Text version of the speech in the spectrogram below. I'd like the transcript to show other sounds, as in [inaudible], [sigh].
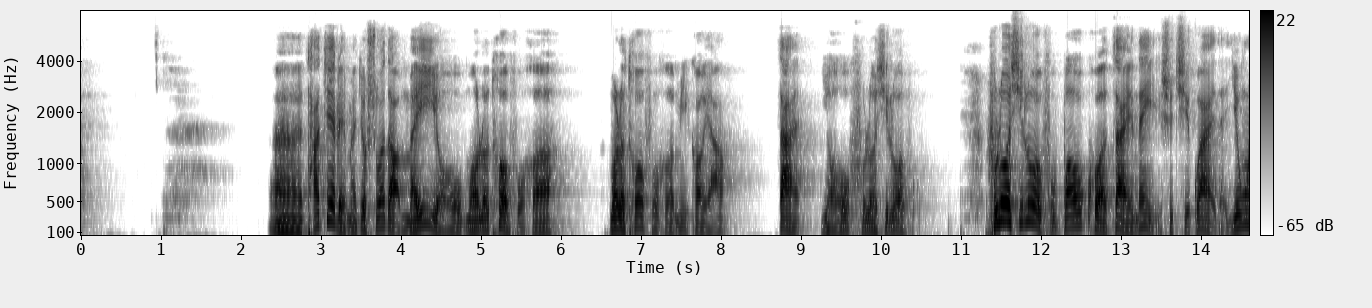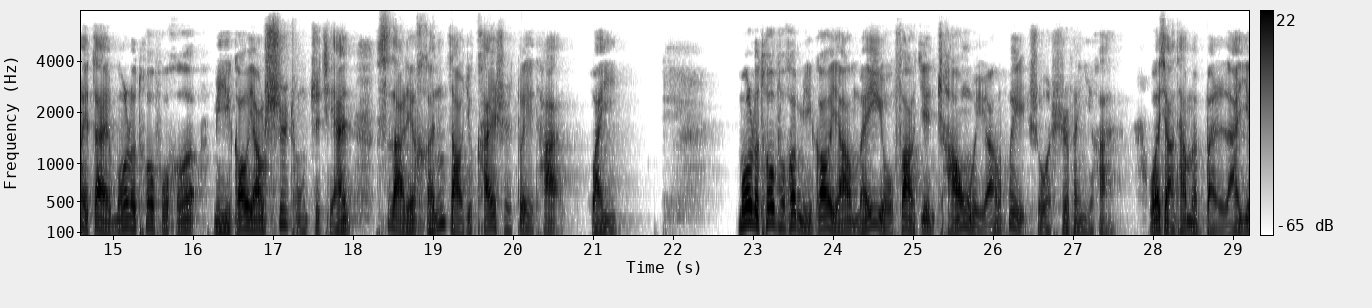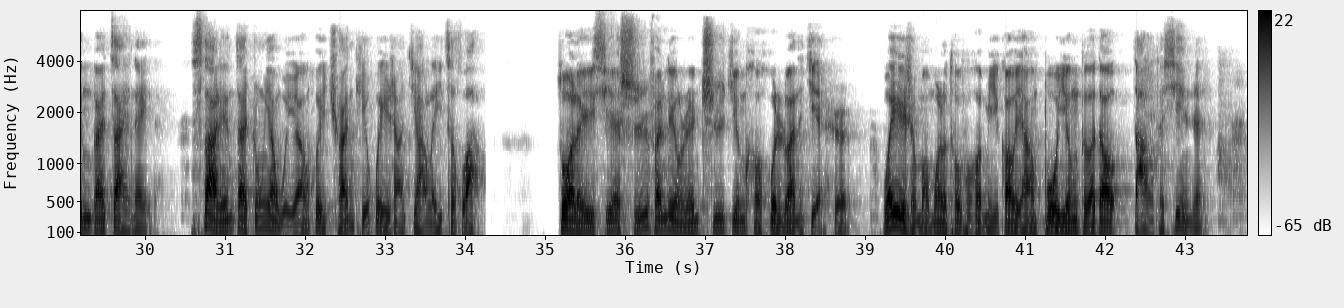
呃，他这里面就说到没有莫洛托夫和莫洛托夫和米高扬，但有弗洛西洛夫。弗洛西洛夫包括在内是奇怪的，因为在莫洛托夫和米高扬失宠之前，斯大林很早就开始对他怀疑。莫洛托夫和米高扬没有放进常务委员会，使我十分遗憾。我想他们本来应该在内的。斯大林在中央委员会全体会议上讲了一次话，做了一些十分令人吃惊和混乱的解释。为什么莫洛托夫和米高扬不应得到党的信任？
